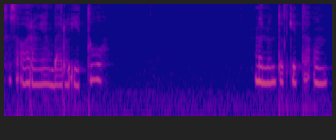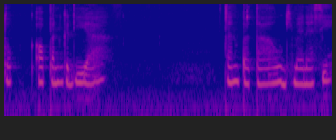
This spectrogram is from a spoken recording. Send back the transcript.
seseorang yang baru itu menuntut kita untuk open ke dia tanpa tahu gimana sih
